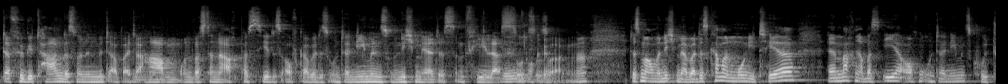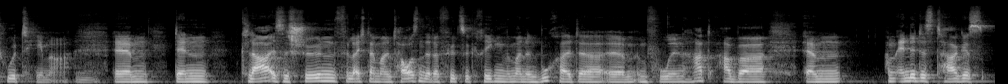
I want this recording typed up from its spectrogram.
dafür getan, dass wir einen Mitarbeiter mhm. haben. Und was danach passiert, ist Aufgabe des Unternehmens und nicht mehr des Empfehlers mhm, sozusagen. Okay. Ne? Das machen wir nicht mehr. Aber das kann man monetär äh, machen, aber es ist eher auch ein Unternehmenskulturthema. Mhm. Ähm, denn Klar ist es schön, vielleicht einmal einen Tausender dafür zu kriegen, wenn man einen Buchhalter ähm, empfohlen hat, aber ähm, am Ende des Tages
